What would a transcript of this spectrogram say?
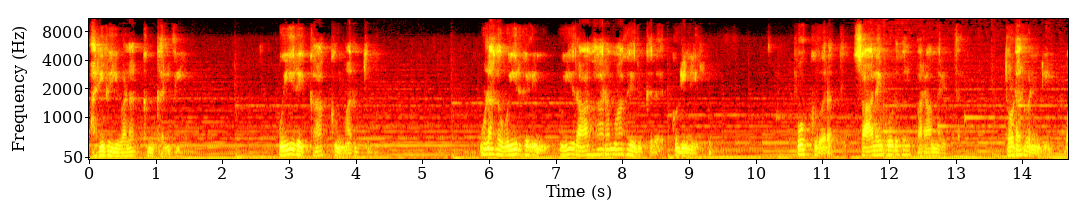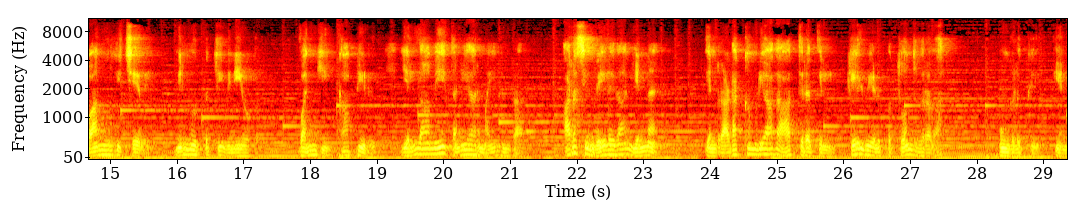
அறிவை வளர்க்கும் கல்வி. உயிரை காக்கும் மருத்துவம். உலக உயிர்களின் உயிர் ஆகாரமாக இருக்கிற குடிநீர். போக்குவரத்து சாலை போடுதல் பராமரித்தல். தொடர்வண்டி வானூர்தி சேவை மின் உற்பத்தி விநியோகம் வங்கி காப்பீடு எல்லாமே தனியார் மயம் என்றார். அரசின் வேலைதான் என்ன என்று அடக்க முடியாத ஆத்திரத்தில் கேள்வி எழுப்ப தோன்றுகிறதா? உங்களுக்கு என்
